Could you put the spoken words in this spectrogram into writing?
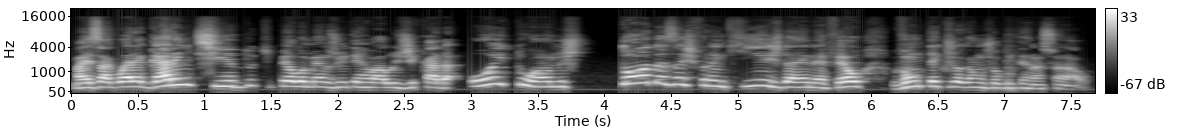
Mas agora é garantido que pelo menos no intervalo de cada oito anos todas as franquias da NFL vão ter que jogar um jogo internacional.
